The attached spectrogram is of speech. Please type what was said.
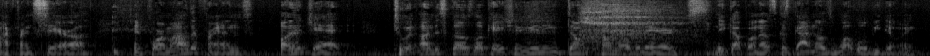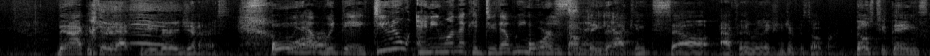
my friend Sarah, and four of my other friends on a jet to an undisclosed location, meaning don't come over there and sneak up on us because God knows what we'll be doing, then I consider that to be very generous. Or Ooh, that would be. Do you know anyone that could do that? We or need something to, that yeah. I can sell after the relationship is over. Those two things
